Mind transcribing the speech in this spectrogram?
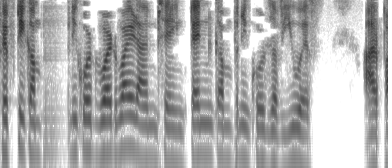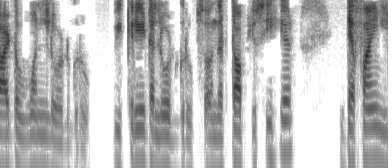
50 company code worldwide. I'm saying 10 company codes of US are part of one load group. We create a load group. So on the top you see here, define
